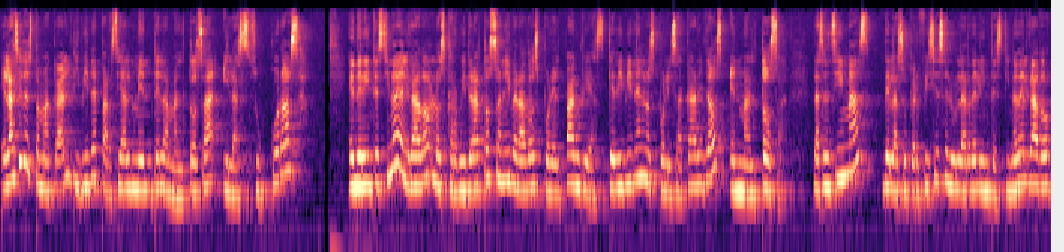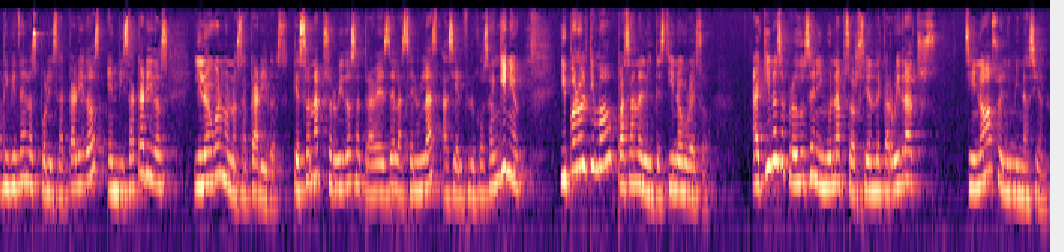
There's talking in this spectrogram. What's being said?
El ácido estomacal divide parcialmente la maltosa y la sucrosa. En el intestino delgado, los carbohidratos son liberados por el páncreas, que dividen los polisacáridos en maltosa. Las enzimas de la superficie celular del intestino delgado dividen los polisacáridos en disacáridos y luego en monosacáridos, que son absorbidos a través de las células hacia el flujo sanguíneo. Y por último, pasan al intestino grueso. Aquí no se produce ninguna absorción de carbohidratos, sino su eliminación.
